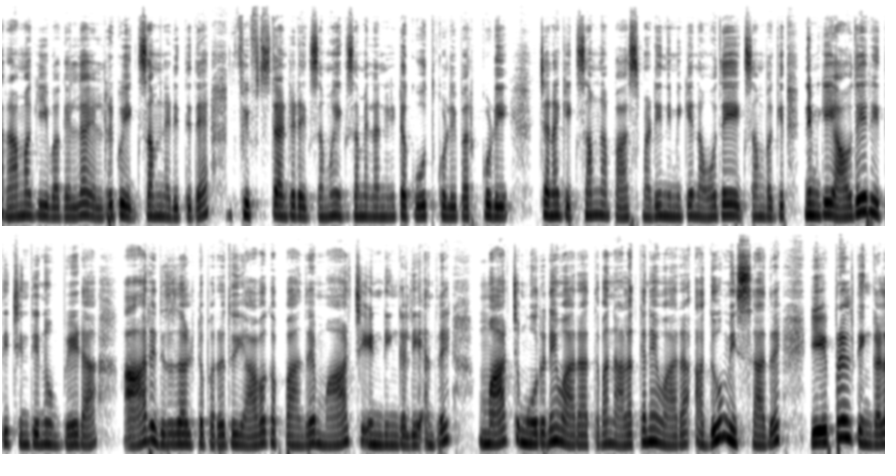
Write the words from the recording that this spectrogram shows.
ಆರಾಮಾಗಿ ಇವಾಗೆಲ್ಲ ಎಲ್ರಿಗೂ ಎಕ್ಸಾಮ್ ನಡೀತಿದೆ. ಫಿಫ್ತ್ ಸ್ಟ್ಯಾಂಡರ್ಡ್ ಎಕ್ಸಾಮು ಎಕ್ಸಾಮ್ ಎಲ್ಲ ನೀಟಾಗಿ ಓದ್ಕೊಳ್ಳಿ, ಬರ್ಕೊಳ್ಳಿ. ಚೆನ್ನಾಗಿ ಎಕ್ಸಾಮ್ನ ಪಾಸ್ ಮಾಡಿ ನಿಮಗೆ ನವೋದಯ ಎಕ್ಸಾಮ್ ಬಗ್ಗೆ, ನಿಮಗೆ ಯಾವುದೇ ರೀತಿ ಚಿಂತೆನೂ ಬೇಡ. ಆ ರಿಸಲ್ಟ್ ಬರೋದು ಯಾವಾಗಪ್ಪ ಅಂದರೆ ಮಾರ್ಚ್ ಎಂಡಿಂಗಲ್ಲಿ ಅಂದರೆ ಮಾರ್ಚ್ ಮೂರನೇ ವಾರ ಅಥವಾ ನಾಲ್ಕನೇ ವಾರ, ಅದು ಮಿಸ್ ಆದರೆ ಏಪ್ರಿಲ್ ತಿಂಗಳ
